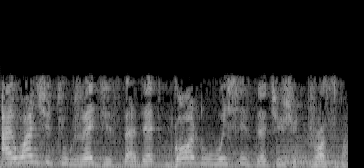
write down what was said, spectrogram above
I want you to register that God wishes that you should prosper.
